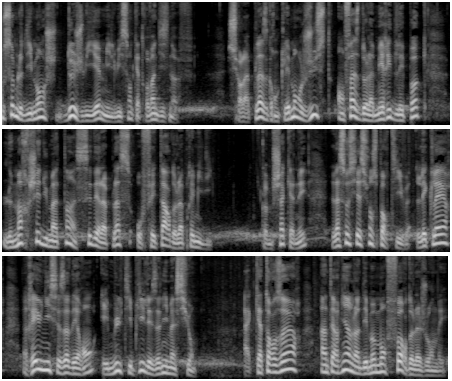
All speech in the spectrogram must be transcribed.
Nous sommes le dimanche 2 juillet 1899. Sur la place Grand Clément, juste en face de la mairie de l'époque, le marché du matin a cédé la place au fêtard de l'après-midi. Comme chaque année, l'association sportive L'Éclair réunit ses adhérents et multiplie les animations. À 14h intervient l'un des moments forts de la journée,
